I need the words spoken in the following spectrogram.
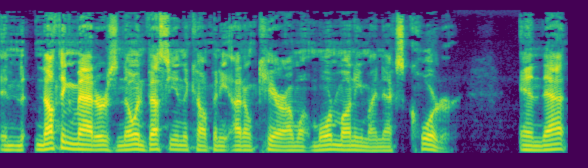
and nothing matters. No investing in the company. I don't care. I want more money my next quarter. And that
